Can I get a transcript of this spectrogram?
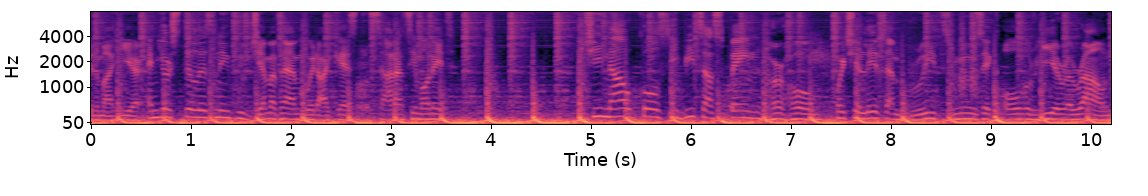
Here, and you're still listening to Gem FM with our guest Sara Simonit. She now calls Ibiza, Spain her home, where she lives and breathes music all year around.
